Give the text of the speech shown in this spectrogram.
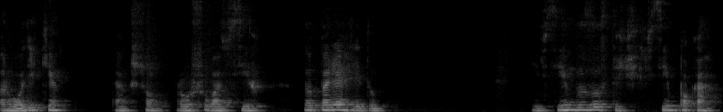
ролики. Так що прошу вас всіх до перегляду. І всім до зустрічі, всім пока.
